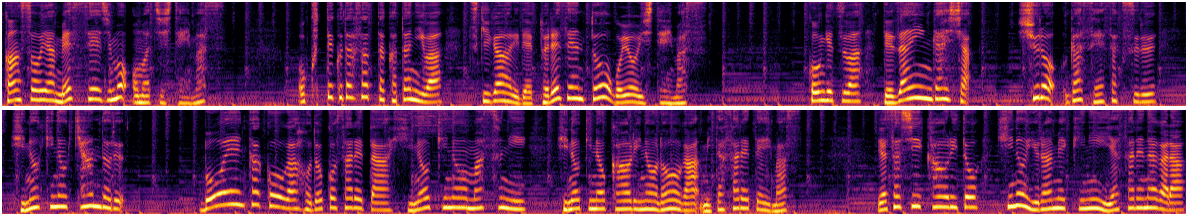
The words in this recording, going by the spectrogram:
感想やメッセージもお待ちしています。送ってくださった方には月替わりでプレゼントをご用意しています。今月はデザイン会社シュロが制作するヒノキのキャンドル。望遠加工が施されたヒノキのマスにヒノキの香りのろうが満たされています。優しい香りと火の揺らめきに癒されながら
